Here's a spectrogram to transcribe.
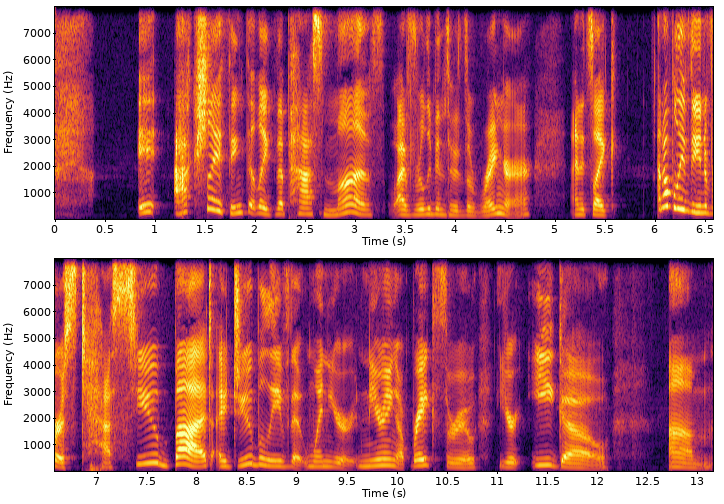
it actually, I think that like the past month, I've really been through the wringer. And it's like I don't believe the universe tests you, but I do believe that when you're nearing a breakthrough, your ego, um,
